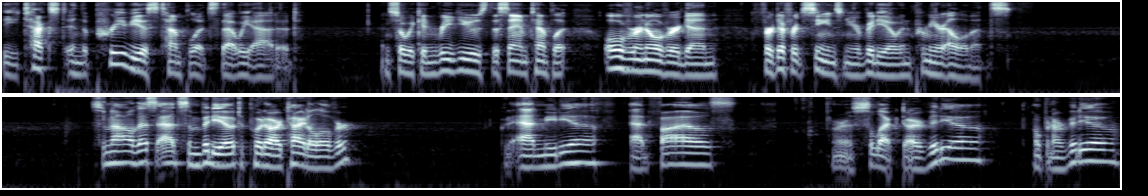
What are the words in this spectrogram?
the text in the previous templates that we added. And so we can reuse the same template over and over again for different scenes in your video in Premiere Elements. So now let's add some video to put our title over. Go to Add Media, Add Files. We're going to select our video, open our video.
